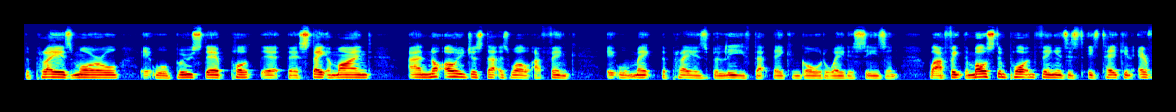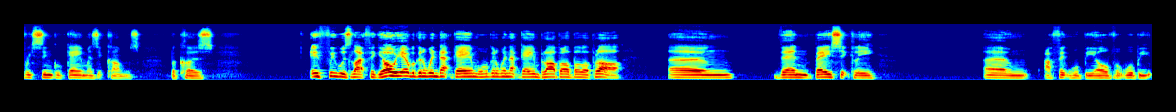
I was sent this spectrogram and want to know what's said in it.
the players' moral. It will boost their their their state of mind, and not only just that as well. I think it will make the players believe that they can go all the way this season. But I think the most important thing is, is is taking every single game as it comes. Because if we was like thinking, oh yeah, we're gonna win that game, we're gonna win that game, blah blah blah blah blah, um, then basically, um, I think we'll be over, we'll be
